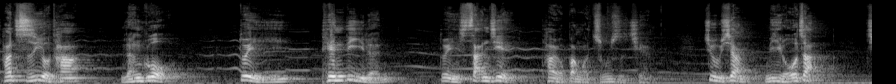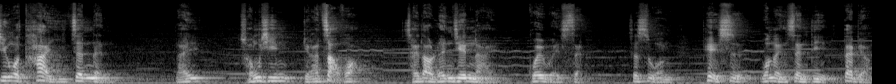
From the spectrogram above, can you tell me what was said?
他只有他能够对于天地人、对于三界，他有办法主使权，就像弥罗藏经过太乙真人来重新给他造化，才到人间来归为神。这是我们配饰文恩圣地，代表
